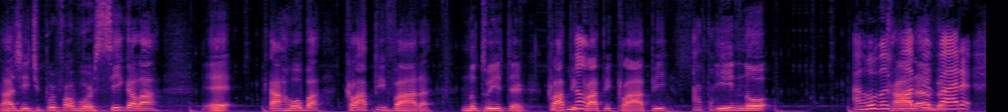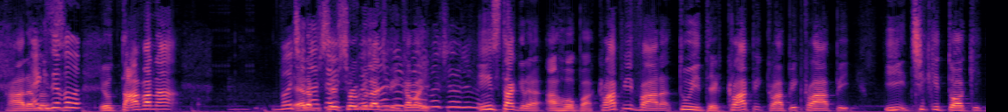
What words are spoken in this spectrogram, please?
tá, gente? Por favor, siga lá. É, arroba Clapivara no Twitter. Clap, Não. clap, clap. Ah, tá. E no. Arroba Caramba. Clapivara. Caramba, É que você falou- Eu tava na. Vou Era pra você se orgulhar de mim, calma aí. Instagram, arroba Clapivara. Twitter, clap, clap, clap. E TikTok,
